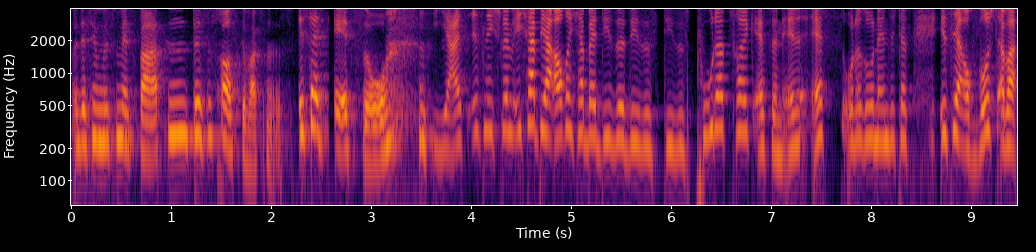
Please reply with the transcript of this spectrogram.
Und deswegen müssen wir jetzt warten, bis es rausgewachsen ist. Ist halt jetzt so. Ja, es ist nicht schlimm. Ich habe ja auch, ich habe ja diese, dieses, dieses Puderzeug, SNLS oder so nennt sich das, ist ja auch wurscht, aber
